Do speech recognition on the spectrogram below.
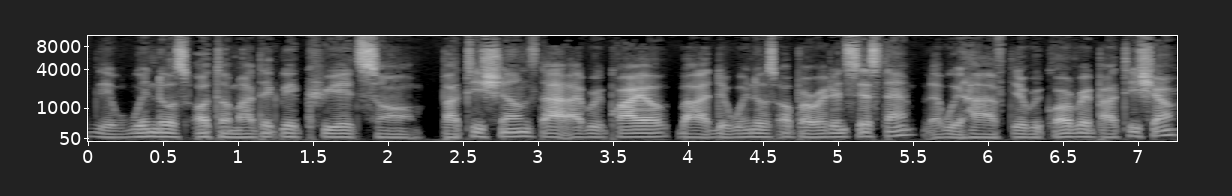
the Windows automatically creates some partitions that are required by the Windows operating system. That we have the recovery partition,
